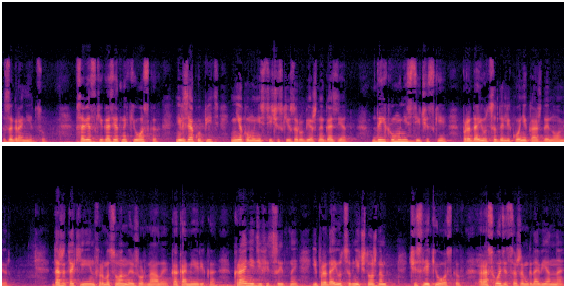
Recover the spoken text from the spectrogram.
за границу. В советских газетных киосках нельзя купить некоммунистических зарубежных газет, да и коммунистические продаются далеко не каждый номер. Даже такие информационные журналы, как «Америка», крайне дефицитны и продаются в ничтожном числе киосков, расходятся же мгновенно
